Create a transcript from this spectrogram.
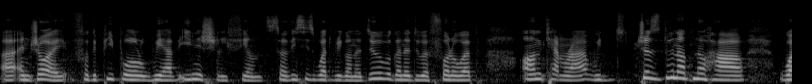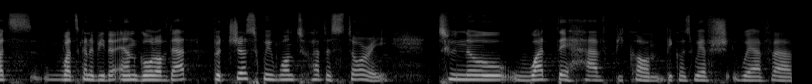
uh, and joy for the people we have initially filmed. So this is what we're going to do. We're going to do a follow-up on camera. We just do not know how, what's, what's going to be the end goal of that, but just we want to have the story to know what they have become because we have, we have uh,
